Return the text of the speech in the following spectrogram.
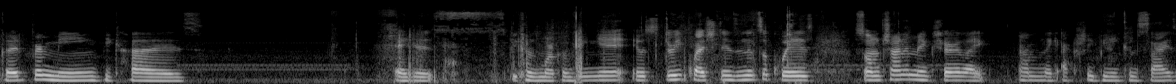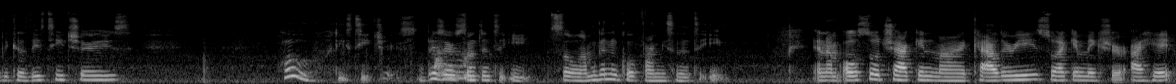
good for me because it just becomes more convenient. It was three questions and it's a quiz. So I'm trying to make sure like I'm like actually being concise because these teachers oh these teachers deserve oh. something to eat. So I'm gonna go find me something to eat. And I'm also tracking my calories so I can make sure I hit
